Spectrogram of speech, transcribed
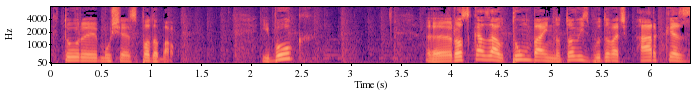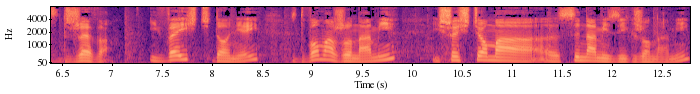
który mu się spodobał. I Bóg e, rozkazał Tumbajnotowi zbudować arkę z drzewa i wejść do niej z dwoma żonami i sześcioma e, synami z ich żonami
